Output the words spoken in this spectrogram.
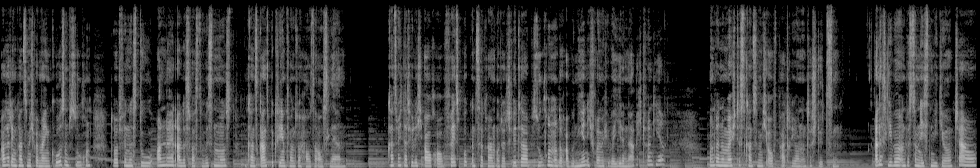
Außerdem kannst du mich bei meinen Kursen besuchen. Dort findest du online alles, was du wissen musst und kannst ganz bequem von zu Hause aus lernen. Du kannst mich natürlich auch auf Facebook, Instagram oder Twitter besuchen und auch abonnieren. Ich freue mich über jede Nachricht von dir. Und wenn du möchtest, kannst du mich auf Patreon unterstützen. Alles Liebe und bis zum nächsten Video. Ciao!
